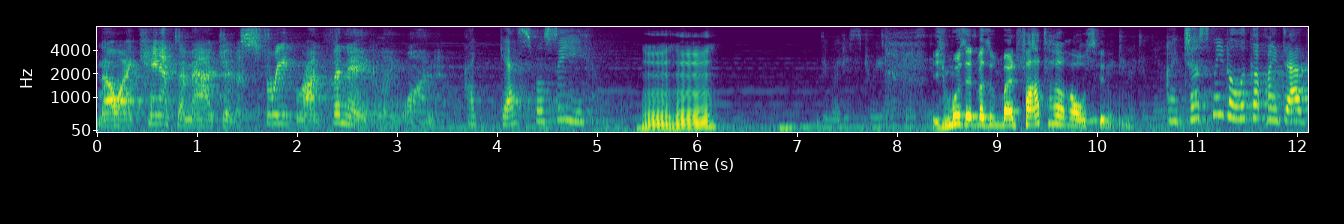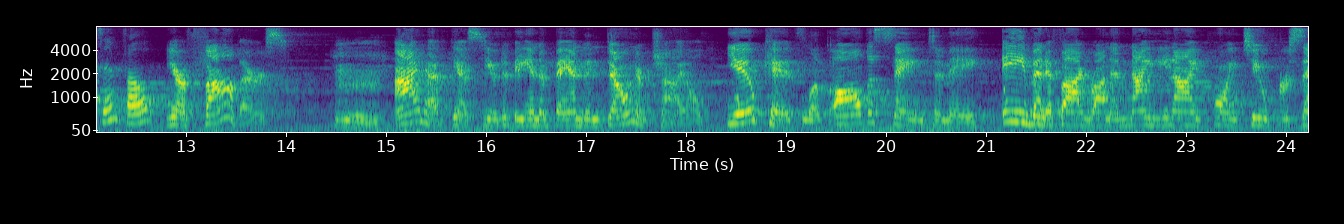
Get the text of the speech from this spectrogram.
Though I can't imagine a street run finagling one. I guess we'll see. Mhm. Ich muss etwas über meinen Vater herausfinden. I just need to look up my dad's info. Your father's? Hmm, I'd have guessed you to be an abandoned donor child. You kids look all the same to me, even if I run a 99.2%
